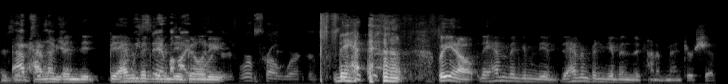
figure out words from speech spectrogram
they haven't been the, they haven't been given the ability. Workers. We're pro workers. They, ha- but you know, they haven't been given the they haven't been given the kind of mentorship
